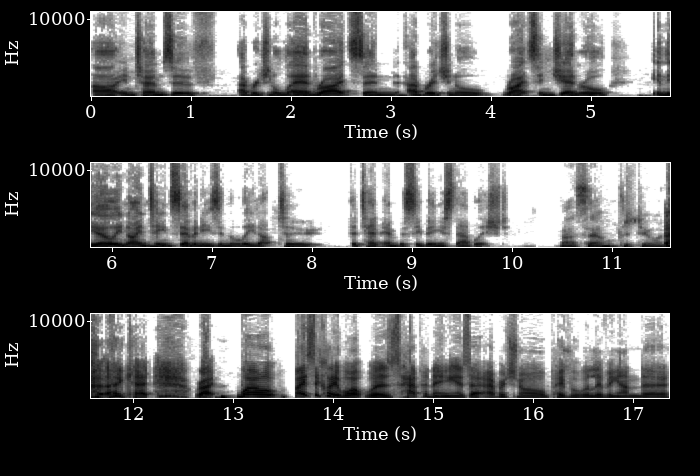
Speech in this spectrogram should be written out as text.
uh, in terms of Aboriginal land rights and Aboriginal rights in general in the early 1970s in the lead up to the tent embassy being established? Marcelle, did you want to? okay, right. Well, basically, what was happening is that Aboriginal people were living under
